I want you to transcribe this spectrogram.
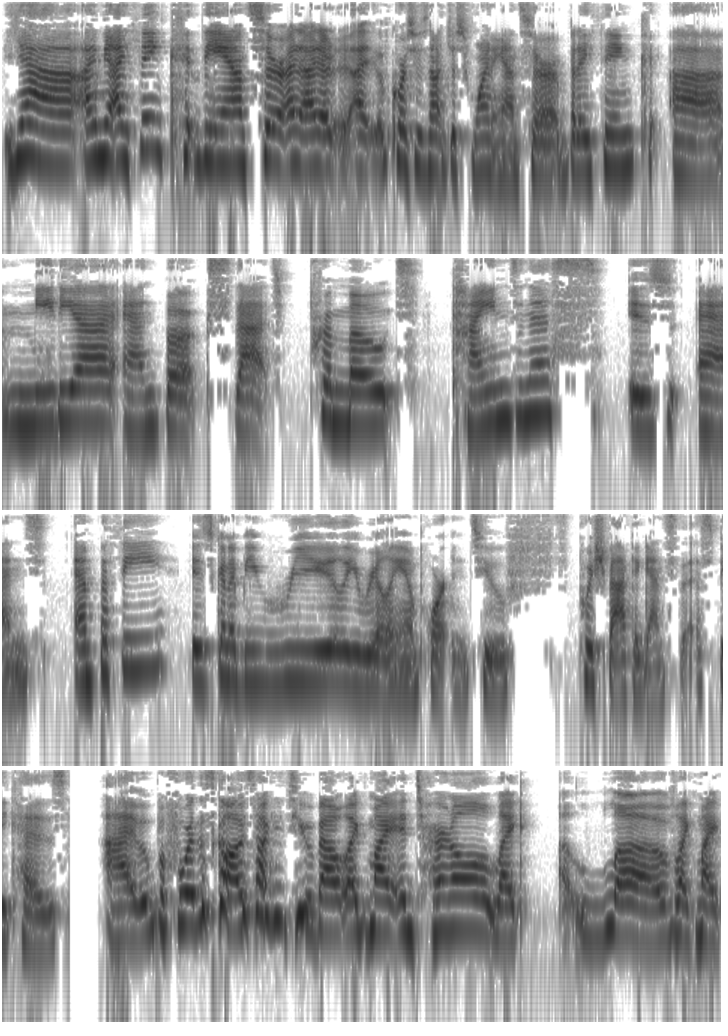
Yeah, I mean, I think the answer, and I, I, of course, there's not just one answer, but I think uh, media and books that promote kindness is and empathy is going to be really, really important to f- push back against this because I before this call I was talking to you about like my internal like love, like my,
